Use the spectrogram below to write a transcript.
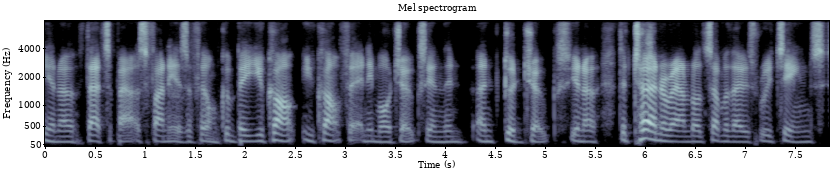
You know, that's about as funny as a film can be. You can't you can't fit any more jokes in than and good jokes. You know, the turnaround on some of those routines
